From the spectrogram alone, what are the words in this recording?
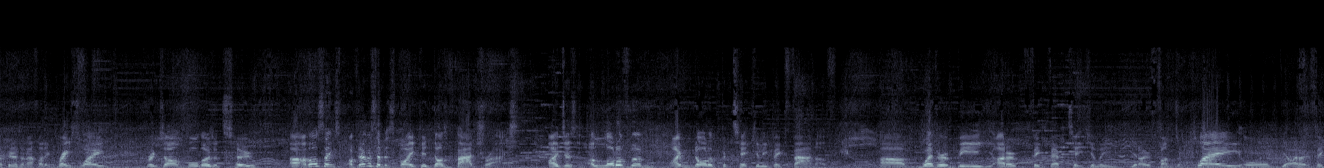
opinions on Athletic Raceway, for example. Those are two. Uh, I'm not saying I've never said that SpyKid does bad tracks. I just a lot of them I'm not a particularly big fan of. Um, whether it be, I don't think they're particularly, you know, fun to play, or, you know, I don't think,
